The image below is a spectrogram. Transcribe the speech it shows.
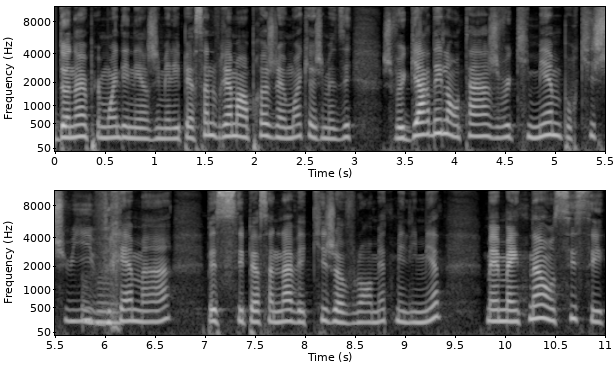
donner un peu moins d'énergie. Mais les personnes vraiment proches de moi que je me dis, je veux garder longtemps, je veux qu'ils m'aiment pour qui je suis Mhm. vraiment, ben, c'est ces personnes-là avec qui je vais vouloir mettre mes limites. Mais maintenant aussi, c'est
